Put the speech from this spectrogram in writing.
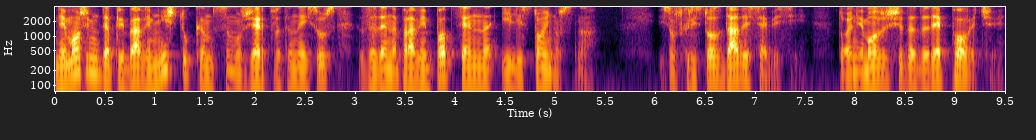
Не можем да прибавим нищо към саможертвата на Исус, за да направим по-ценна или стойностна. Исус Христос даде себе си. Той не можеше да даде повече.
